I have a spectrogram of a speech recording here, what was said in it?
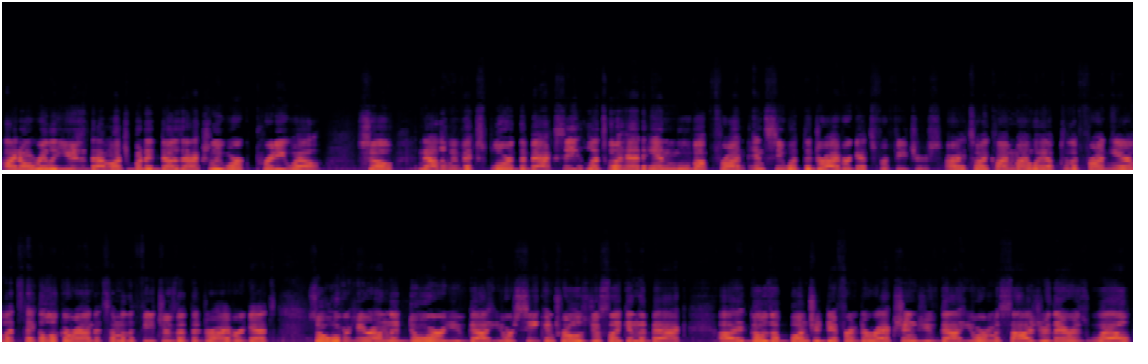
I don't really use it that much, but it does actually work pretty well. So now that we've explored the back seat, let's go ahead and move up front and see what the driver gets for features. All right, so I climbed my way up to the front here. Let's take a look around at some of the features that the driver gets. So over here on the door, you've got your seat controls just like in the back. Uh, it goes a bunch of different directions. You've got your massager there as well.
